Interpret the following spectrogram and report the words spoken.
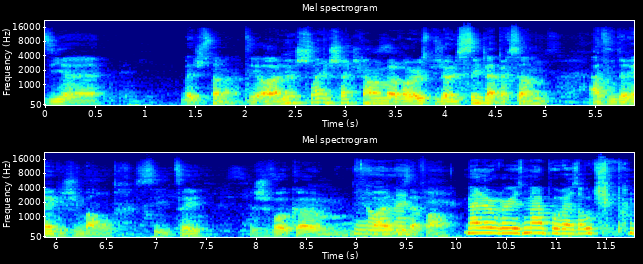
dit. Euh, ben justement, tu sais, ah là, je sens, je sens que je suis quand même heureuse, puis je le sais que la personne, elle voudrait que j'y montre. Si, tu sais, je vais comme faire des efforts. Malheureusement, pour eux autres, je suis pas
